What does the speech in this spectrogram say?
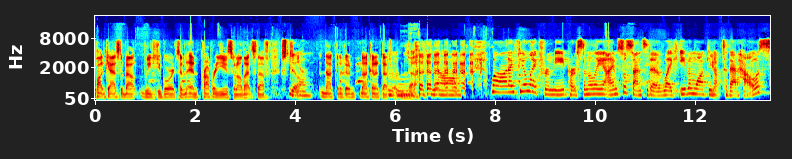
podcast about Ouija boards and, and proper use and all that stuff. Still Yeah. not gonna go not gonna touch one. no. Well, and I feel like for me personally, I'm so sensitive. Like even walking Yeah. up to that house,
